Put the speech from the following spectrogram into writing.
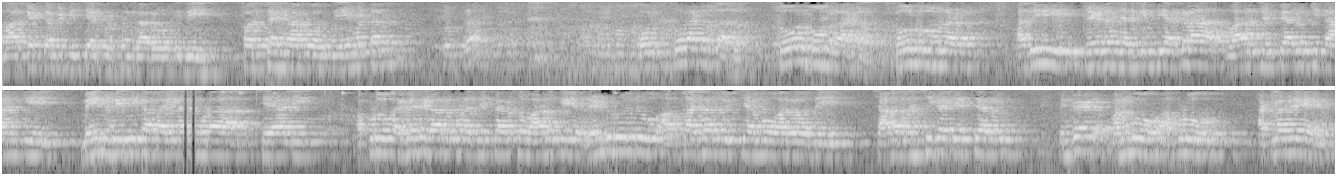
మార్కెట్ కమిటీ చైర్పర్సన్ గారు ఇది ఫస్ట్ టైం నాకు ఏమంటారు? కోలాటం కాదు తోల్ బొమ్మలాటం తోల్ బొమ్మలాటం. అది చేయడం జరిగింది. అక్కడ వారు చెప్పారు కి దానికి మెయిన్ వేదిక పైన కూడా చేయాలి. అప్పుడు ఎమ్మెల్యే గారు కూడా చెప్పారు వారికి రెండు రోజు అవకాశాలు ఇచ్చాము వారు అది చాలా మంచిగా చేశారు. ఇన్ఫాక్ట్ మనము అప్పుడు అట్లానే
